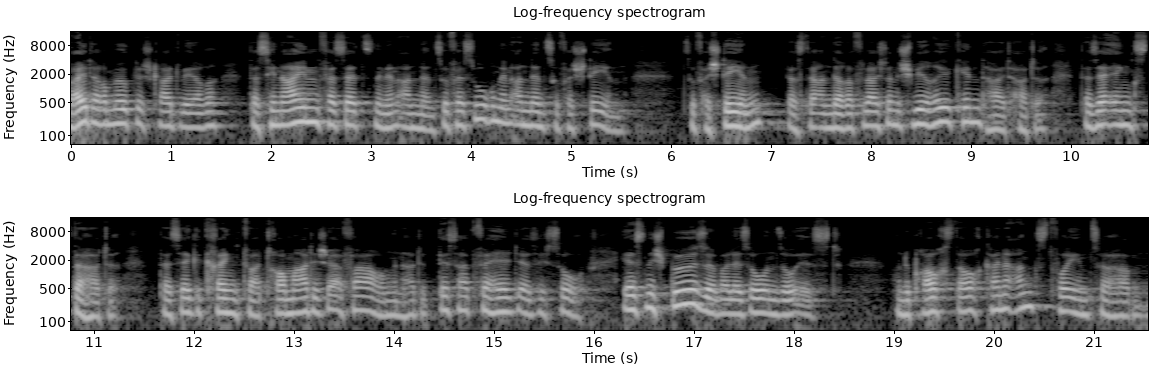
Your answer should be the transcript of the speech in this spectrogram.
Weitere Möglichkeit wäre, das Hineinversetzen in den anderen, zu versuchen, den anderen zu verstehen. Zu verstehen, dass der andere vielleicht eine schwierige Kindheit hatte, dass er Ängste hatte, dass er gekränkt war, traumatische Erfahrungen hatte. Deshalb verhält er sich so. Er ist nicht böse, weil er so und so ist. Und du brauchst auch keine Angst vor ihm zu haben.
